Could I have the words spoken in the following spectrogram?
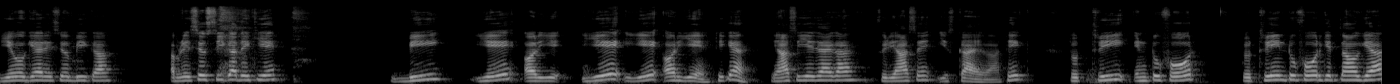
ये हो गया रेशियो बी का। अब रेशियो सी का देखिए। बी ये और ये ये ये और ये, ठीक है? यहाँ से ये जाएगा, फिर यहाँ से इसका आएगा, ठीक? तो थ्री इंटू फोर तो थ्री इंटू फोर कितना हो गया?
